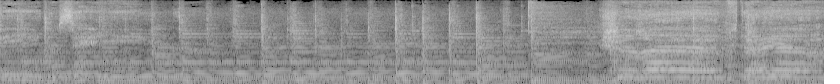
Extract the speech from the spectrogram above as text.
فين وزهين Je rêve d'ailleurs,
